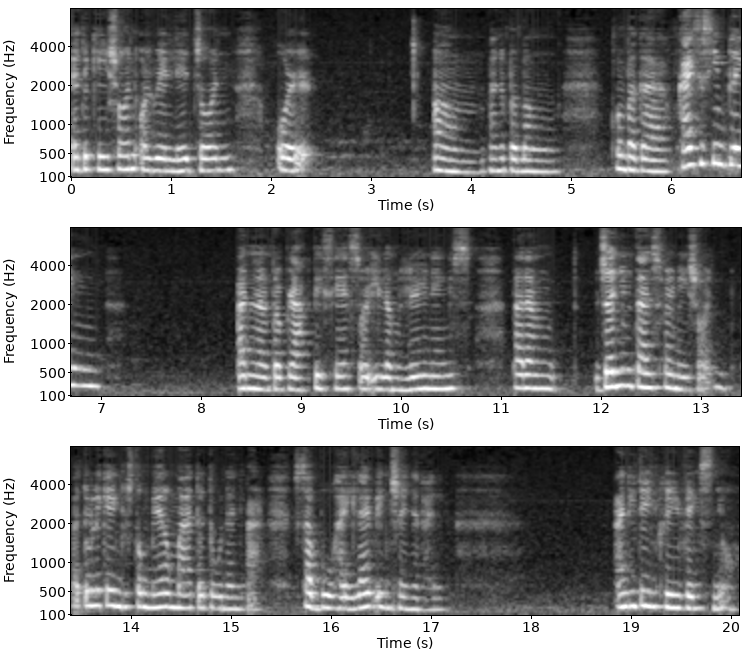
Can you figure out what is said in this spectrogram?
education or religion or um, ano pa bang, kumbaga, kahit sa simpleng ano lang, practices or ilang learnings, parang dyan yung transformation. Patuloy kayong gustong merong matutunan pa sa buhay, life in general. Andito yung cravings nyo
